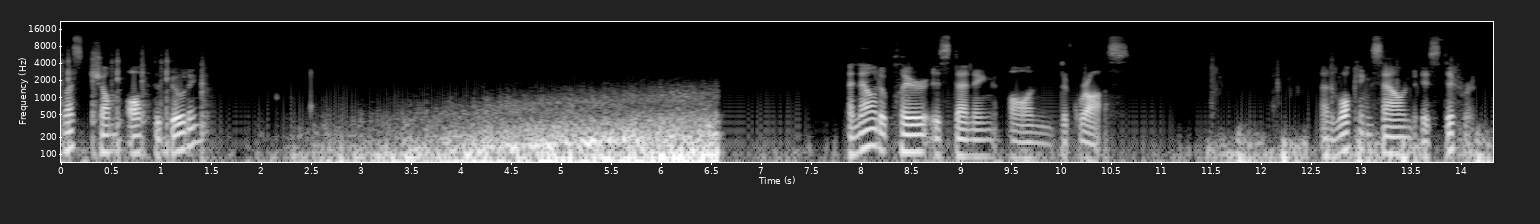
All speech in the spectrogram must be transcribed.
Let's jump off the building. And now the player is standing on the grass. And walking sound is different.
